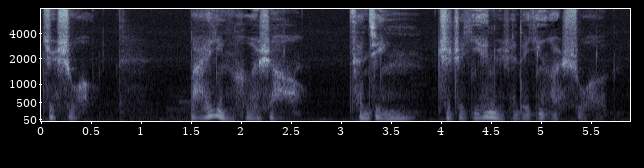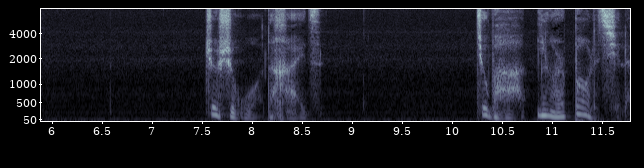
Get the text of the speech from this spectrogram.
据说，白影和尚曾经指着野女人的婴儿说：“这是我的孩子。”就把婴儿抱了起来。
